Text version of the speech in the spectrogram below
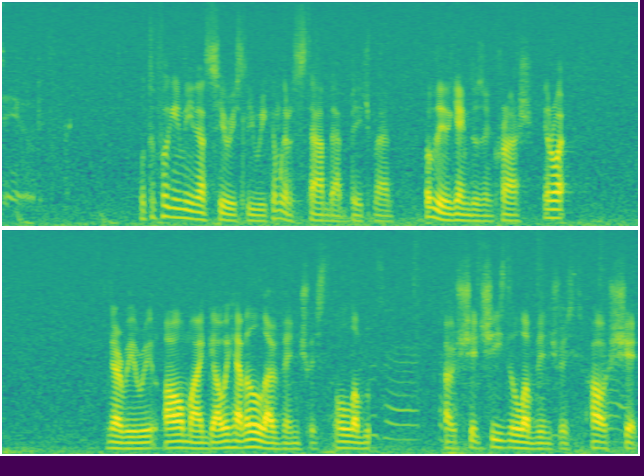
dude. What the fuck do you mean that's seriously weak? I'm gonna stab that bitch, man. Hopefully the game doesn't crash. You know what? Gotta be real. Oh my god, we have a love interest. A love. Oh shit, she's the love interest. Oh shit.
